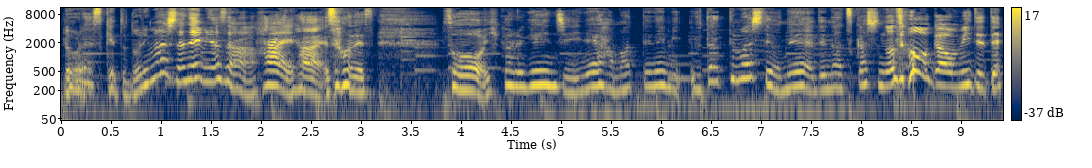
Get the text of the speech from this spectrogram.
ローラースケート乗りましたね皆さん。はいはい。そうです。そう光源氏にねハマってね歌ってましたよね。で懐かしの動画を見てて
